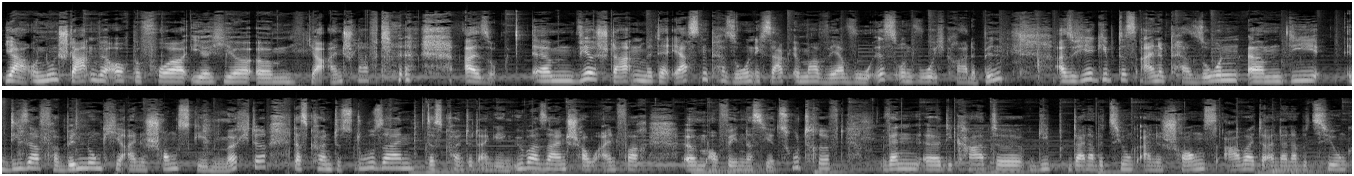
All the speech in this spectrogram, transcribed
Ja, und nun starten wir auch, bevor ihr hier ähm, ja, einschlaft. also, ähm, wir starten mit der ersten Person. Ich sage immer, wer wo ist und wo ich gerade bin. Also hier gibt es eine Person, ähm, die dieser Verbindung hier eine Chance geben möchte. Das könntest du sein, das könnte dein Gegenüber sein. Schau einfach, ähm, auf wen das hier zutrifft. Wenn äh, die Karte gibt deiner Beziehung eine Chance, arbeite an deiner Beziehung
